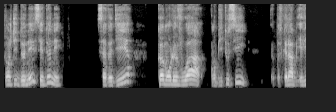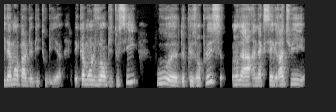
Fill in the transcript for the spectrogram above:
Quand je dis donner, c'est donner. Ça veut dire, comme on le voit en B2C, parce que là, évidemment, on parle de B2B, hein, mais comme on le voit en B2C, où euh, de plus en plus, on a un accès gratuit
